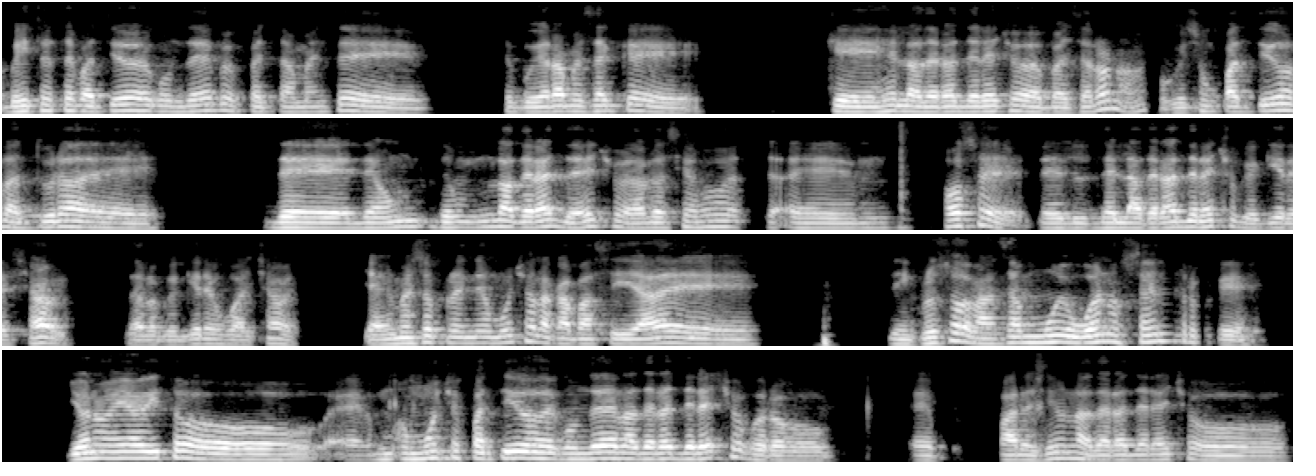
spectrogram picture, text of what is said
visto este partido de Cundé, perfectamente se pudiera pensar que, que es el lateral derecho de Barcelona, porque es un partido a la altura de, de, de, un, de un, lateral derecho, ya lo decía José, eh, José del, del, lateral derecho que quiere Xavi, de lo que quiere jugar Xavi. Y a mí me sorprendió mucho la capacidad de, de incluso lanzar muy buenos centros que yo no había visto eh, muchos partidos de Cundé de lateral derecho, pero eh, parecía un lateral derecho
